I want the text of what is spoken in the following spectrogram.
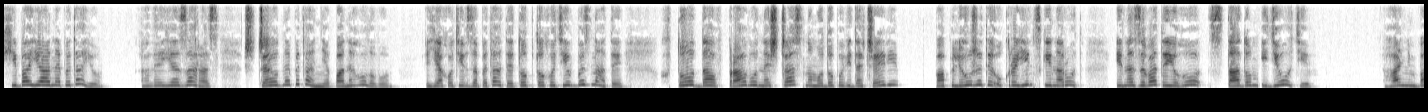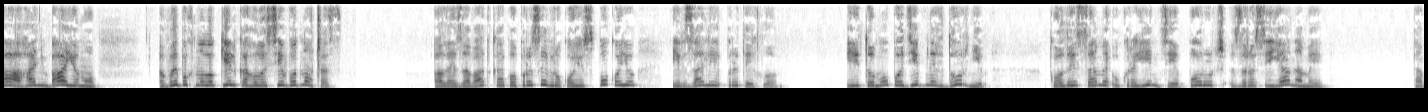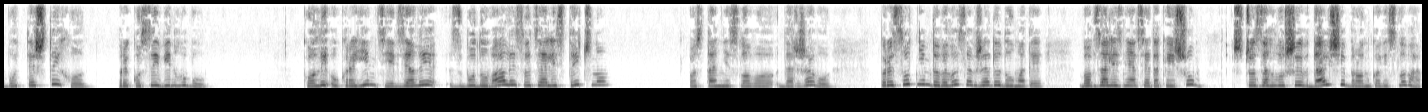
Хіба я не питаю? Але я зараз ще одне питання, пане голово. Я хотів запитати, тобто хотів би знати, хто дав право нещасному доповідачеві поплюжити український народ і називати його стадом ідіотів. Ганьба, ганьба йому. Вибухнуло кілька голосів водночас. Але Завадка попросив рукою спокою, і в залі притихло. І тому подібних дурнів, коли саме українці поруч з росіянами. Та будьте ж тихо, прикусив він губу. Коли українці взяли, збудували соціалістичну останнє слово державу, присутнім довелося вже додумати, бо в залі знявся такий шум, що заглушив дальші бронкові слова.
